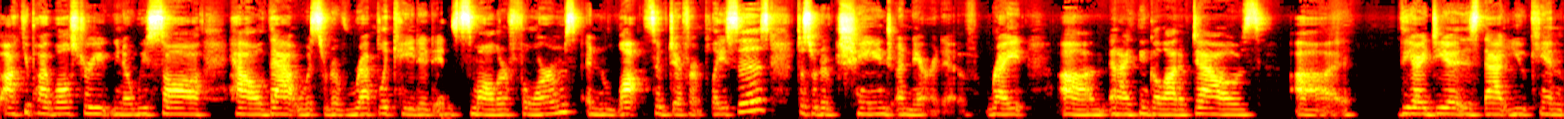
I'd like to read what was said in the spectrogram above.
Occupy Wall Street. You know, we saw how that was sort of replicated in smaller forms in lots of different places to sort of change a narrative, right? Um, and I think a lot of DAOs uh, the idea is that you can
